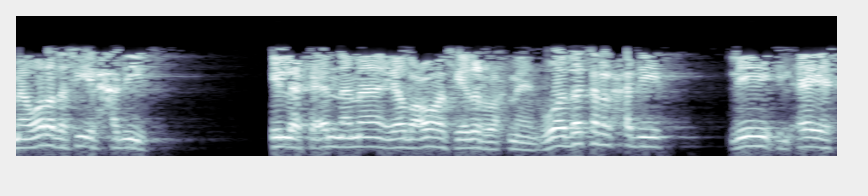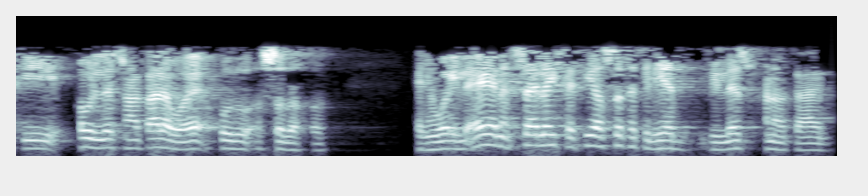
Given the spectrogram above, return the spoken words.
ما ورد فيه الحديث إلا كأنما يضعها في يد الرحمن وذكر الحديث للآية في قول الله سبحانه وتعالى ويأخذ الصدقات يعني هو الآية نفسها ليس فيها صفة اليد لله سبحانه وتعالى.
